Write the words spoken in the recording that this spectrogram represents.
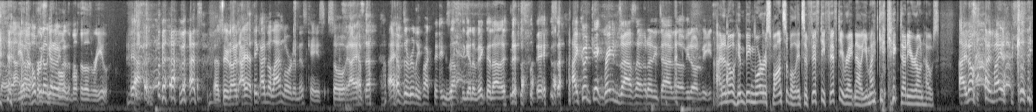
so yeah. The I hope we don't get involved evicted. in both of those were you. Yeah, that's that's true. No, I, I think I'm the landlord in this case, so I have to I have to really fuck things up to get evicted out of this place. I could kick Braden's ass out anytime, though, if you know what I mean. I don't know him being more responsible. It's a 50-50 right now. You might get kicked out of your own house. I know I might actually.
